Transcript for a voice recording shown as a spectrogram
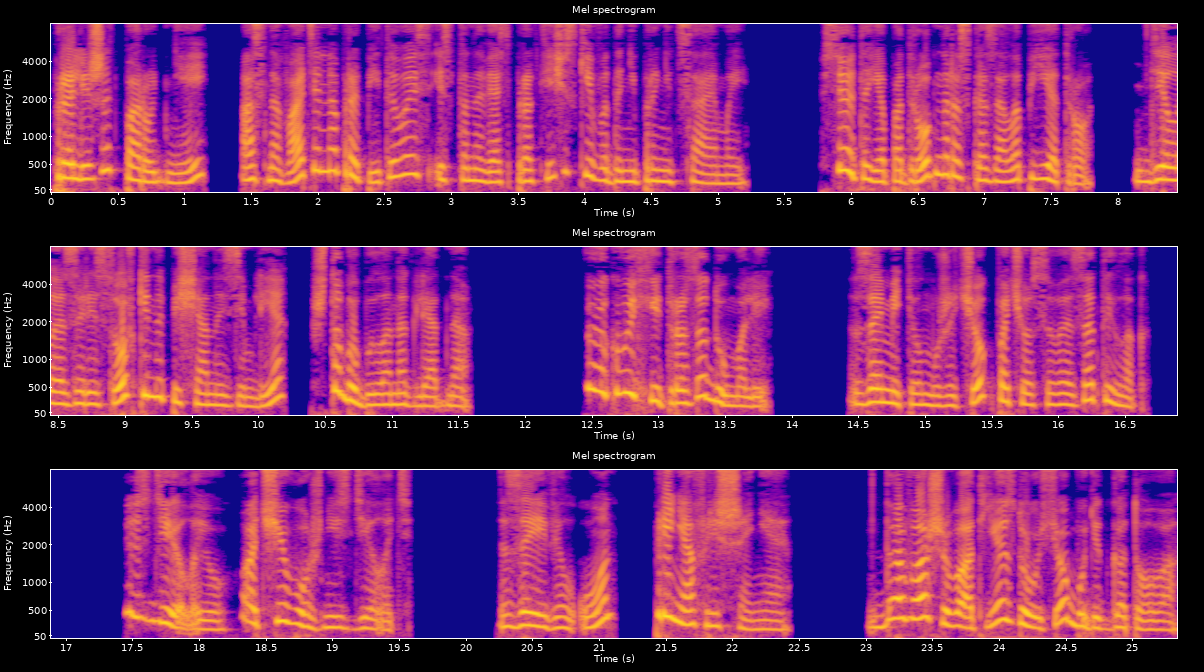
пролежит пару дней, основательно пропитываясь и становясь практически водонепроницаемой. Все это я подробно рассказала Пьетро, делая зарисовки на песчаной земле, чтобы было наглядно. «Как вы хитро задумали», — заметил мужичок, почесывая затылок. «Сделаю, а чего ж не сделать?» — заявил он, приняв решение. До вашего отъезда все будет готово.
